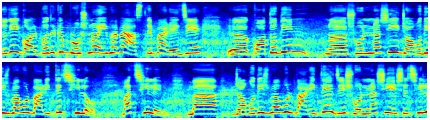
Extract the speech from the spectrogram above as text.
যদি এই গল্প থেকে প্রশ্ন এইভাবে আসতে পারে যে কতদিন সন্ন্যাসী জগদীশবাবুর বাড়িতে ছিল বা ছিলেন বা জগদীশবাবুর বাড়িতে যে সন্ন্যাসী এসেছিল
